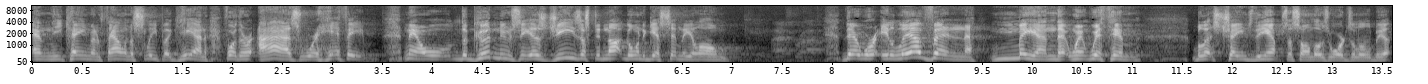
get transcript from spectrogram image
And he came and found them asleep again, for their eyes were heavy. Now, the good news is, Jesus Jesus did not go into Gethsemane alone. There were 11 men that went with him. But let's change the emphasis on those words a little bit.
